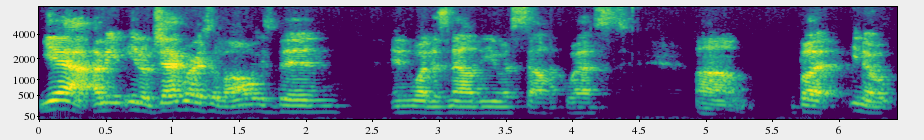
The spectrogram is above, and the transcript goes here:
Yeah, I mean, you know, Jaguars have always been in what is now the U.S. Southwest, um, but you know,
